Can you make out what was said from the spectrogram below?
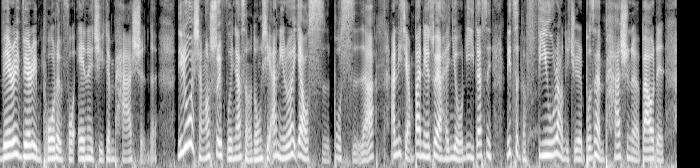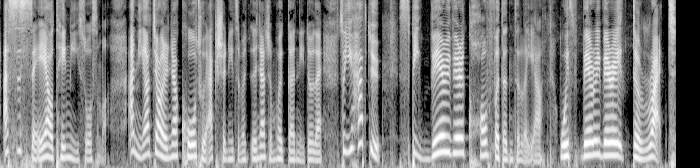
very very important for energy 跟 passion 的。你如果想要说服人家什么东西啊，你如果要死不死啊啊，你讲半天虽然很有力，但是你整个 feel 让你觉得不是很 passionate about it 啊，是谁要听你说什么啊？你要叫人家 call to action，你怎么人家怎么会跟你，对不对？So you have to speak very very confidently 啊，with very very direct。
